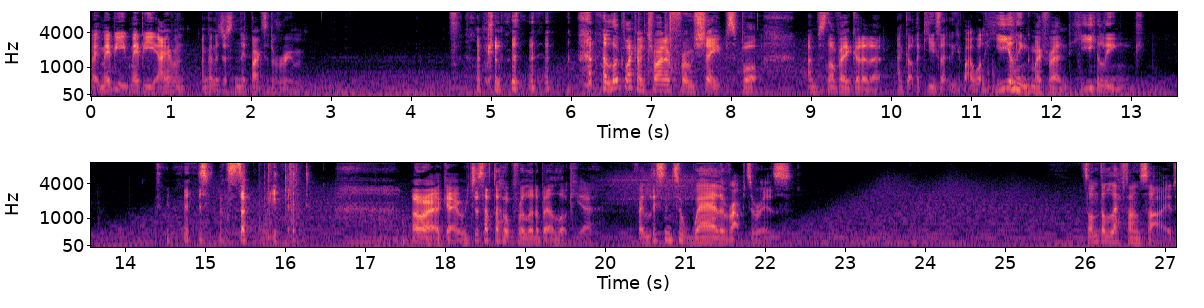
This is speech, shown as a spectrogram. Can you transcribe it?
Wait, maybe, maybe I haven't... I'm gonna just nip back to the room. I look like I'm trying to throw shapes, but I'm just not very good at it. I got the keys like, yeah, but I want healing, my friend. Healing. this looks so weird. Alright, okay, we just have to hope for a little bit of luck here. If I listen to where the raptor is... It's on the left-hand side.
